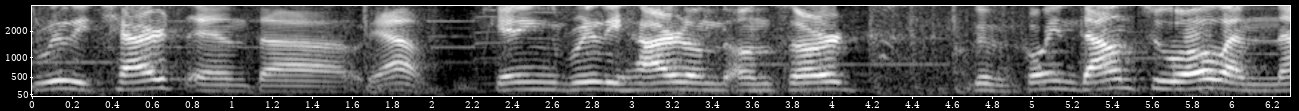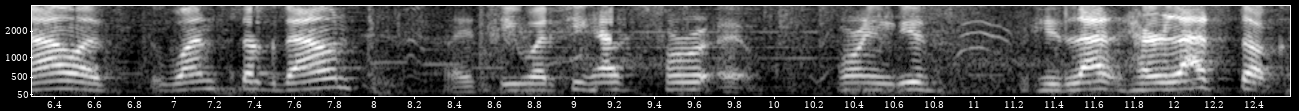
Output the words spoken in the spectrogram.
really charged, and uh, yeah, getting really hard on on Zword going down 2-0 and now it's one stock down. Let's see what she has for uh, for in this his last her last stock.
